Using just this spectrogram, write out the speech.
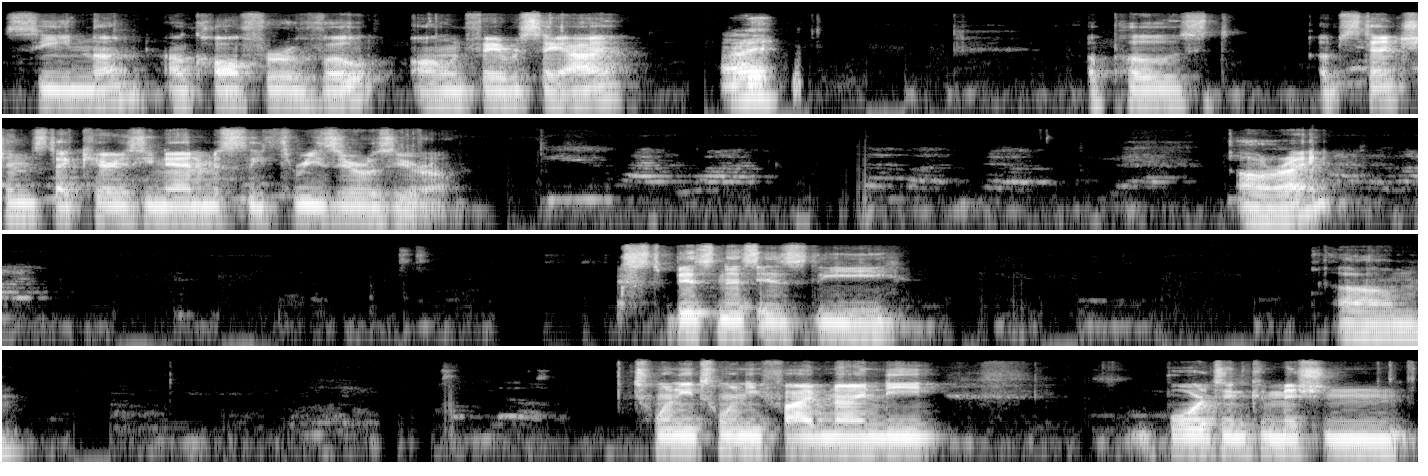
Seeing none, I'll call for a vote. All in favor, say aye. Aye. Opposed, abstentions, that carries unanimously three zero zero. All right. Next business is the um 2020-590 boards and commission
